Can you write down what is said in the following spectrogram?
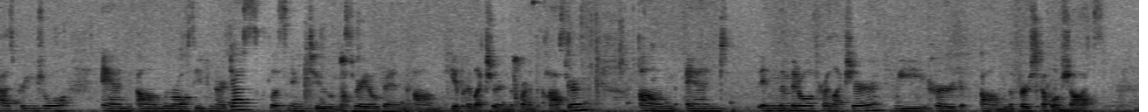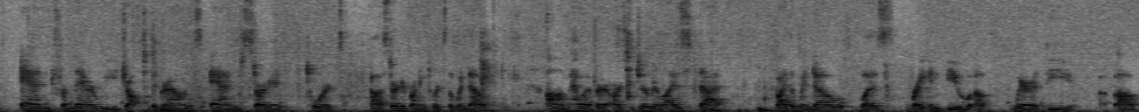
as per usual, and um, we were all seated in our desks listening to Miss Rayoven um, give her lecture in the front of the classroom. Um, and in the middle of her lecture, we heard um, the first couple of shots, and from there we dropped to the ground and started towards uh, started running towards the window. Um, however, our teacher realized that by the window was right in view of where the uh,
